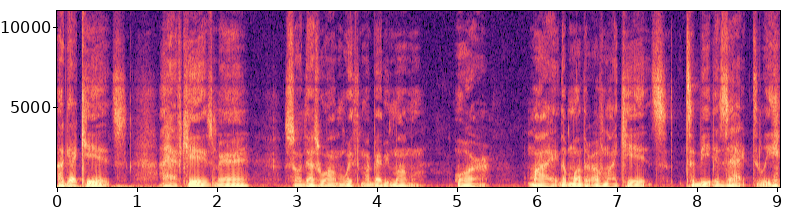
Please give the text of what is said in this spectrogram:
I got kids. I have kids, man. So that's why I'm with my baby mama or my the mother of my kids to be exactly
